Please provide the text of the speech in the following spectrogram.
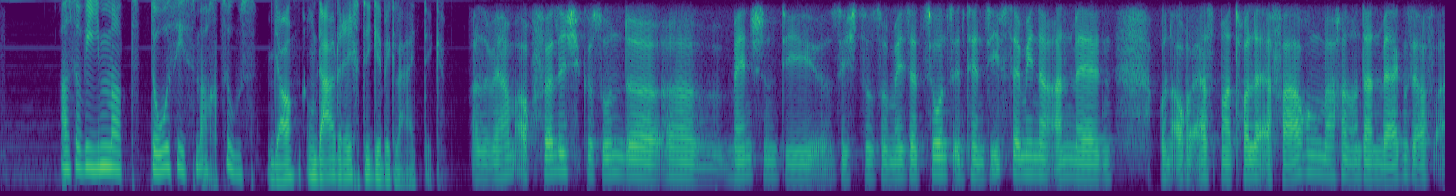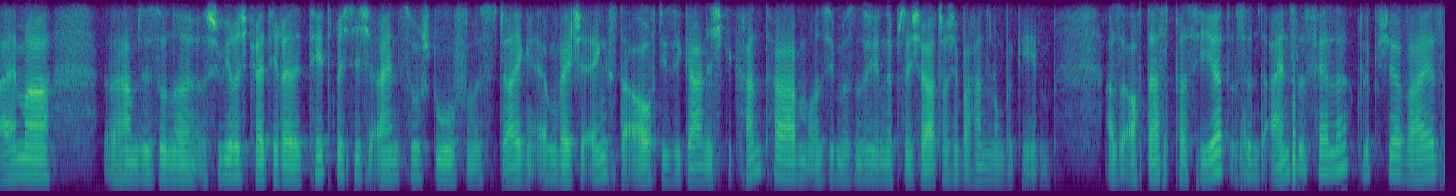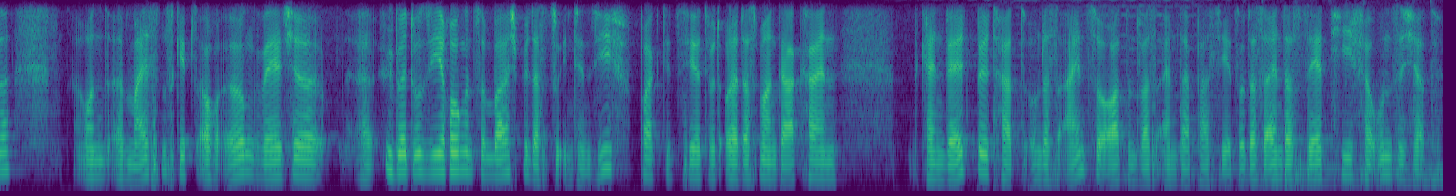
Also wie immer, die Dosis macht es aus. Ja, und auch die richtige Begleitung. Also wir haben auch völlig gesunde äh, Menschen, die sich zu so Meditationsintensivseminar anmelden und auch erstmal tolle Erfahrungen machen und dann merken sie auf einmal, äh, haben sie so eine Schwierigkeit, die Realität richtig einzustufen. Es steigen irgendwelche Ängste auf, die sie gar nicht gekannt haben und sie müssen sich in eine psychiatrische Behandlung begeben. Also auch das passiert. Es sind Einzelfälle, glücklicherweise. Und äh, meistens gibt es auch irgendwelche äh, Überdosierungen zum Beispiel, dass zu intensiv praktiziert wird oder dass man gar kein, kein Weltbild hat, um das einzuordnen, was einem da passiert, sodass einen das sehr tief verunsichert.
